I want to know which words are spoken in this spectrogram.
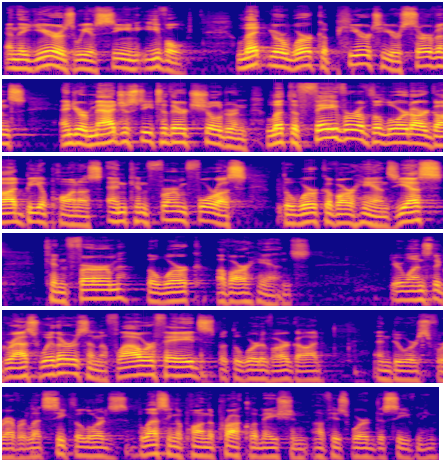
and the years we have seen evil. Let your work appear to your servants and your majesty to their children. Let the favor of the Lord our God be upon us and confirm for us the work of our hands. Yes, confirm the work of our hands. Dear ones, the grass withers and the flower fades, but the word of our God endures forever. Let's seek the Lord's blessing upon the proclamation of his word this evening.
